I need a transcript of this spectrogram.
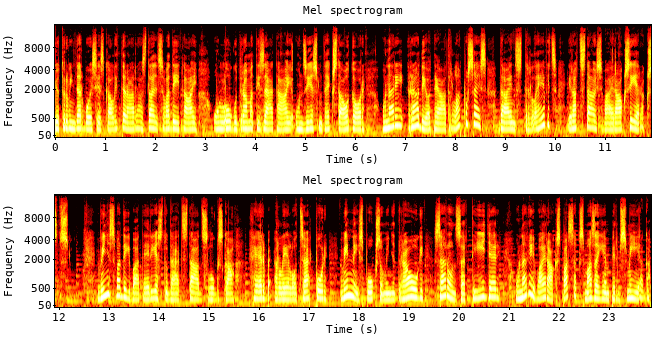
jo tur viņa darbojasies kā literārās daļas vadītāja un lūgu dramatizētāja un dziesmu tekstu autore, un arī radioteātra lapusēs Daina Strelēvica ir atstājusi vairākus ierakstus. Viņas vadībā te ir iestudētas tādas lugas kā Herbe ar lielo cepuri, Vinnijas pūks un viņa draugi, sarunas ar tīģeri un arī vairākas pasakas mazajiem pirms miega.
